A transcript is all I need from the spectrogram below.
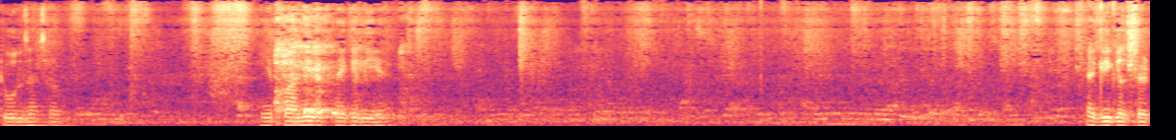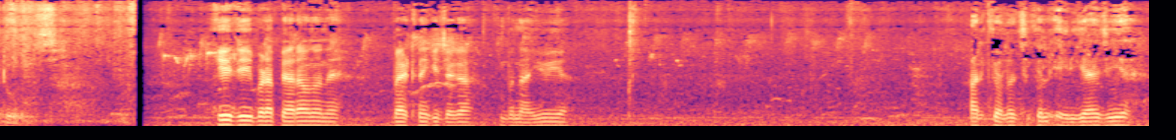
टूल्स हैं सब। ये पानी रखने के लिए। Agriculture tools. ये जी बड़ा प्यारा उन्होंने बैठने की जगह बनाई हुई है। आर्कियोलॉजिकल एरिया है जी है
